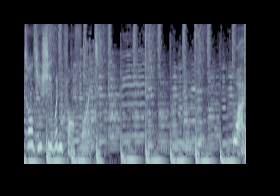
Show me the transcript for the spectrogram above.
Told you she wouldn't fall for it. Why?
